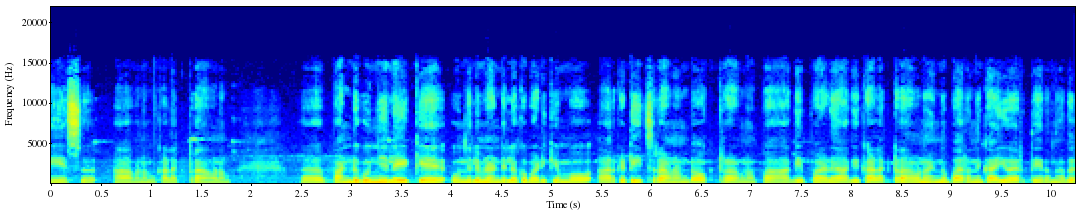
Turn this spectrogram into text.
ഐ എസ് ആവണം കളക്ടർ ആവണം. പണ്ട് കുഞ്ഞിലേക്ക് ഒന്നിലും രണ്ടിലൊക്കെ പഠിക്കുമ്പോൾ ആർക്ക് ടീച്ചറാവണം ഡോക്ടർ ആവണം അപ്പോൾ ആകെപ്പാടെ ആകെ കളക്ടർ ആവണം എന്ന് പറഞ്ഞ് കൈ ഉയർത്തിയിരുന്നത്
